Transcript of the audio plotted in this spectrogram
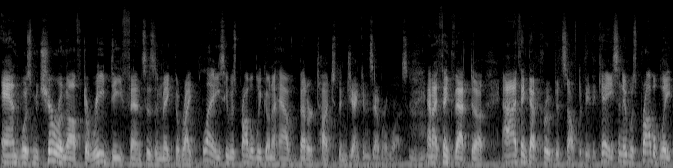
and was mature enough to read defenses and make the right plays, he was probably going to have better touch than Jenkins ever was. And I think that uh, I think that proved itself to be the case. And it was probably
